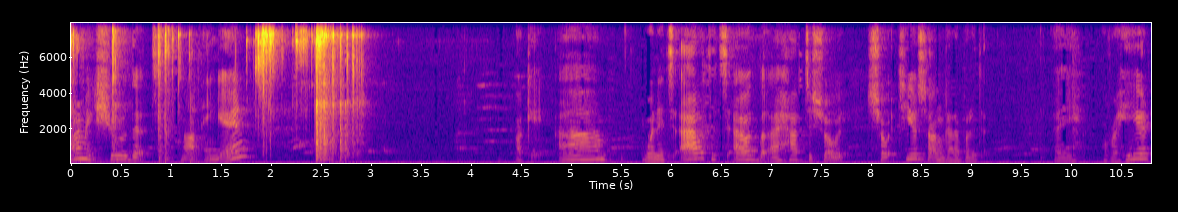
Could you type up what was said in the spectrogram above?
want to make sure that nothing in okay um when it's out it's out but I have to show it show it to you so I'm gonna put it uh, over here.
